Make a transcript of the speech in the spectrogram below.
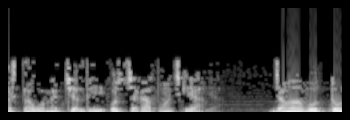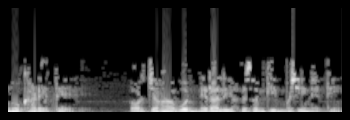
بچتا ہوا میں جلدی اس جگہ پہنچ گیا، جہاں وہ دونوں کھڑے تھے اور جہاں وہ نرالی قسم کی مشینیں تھیں۔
